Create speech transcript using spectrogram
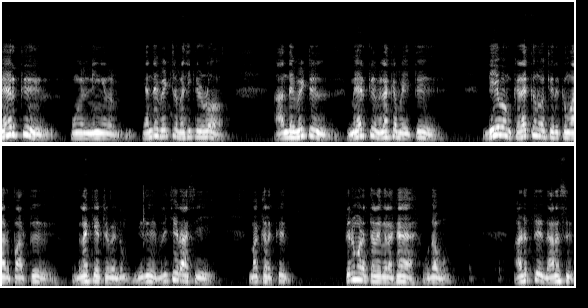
மேற்கு உங்கள் நீங்கள் எந்த வீட்டில் வசிக்கிறீர்களோ அந்த வீட்டில் மேற்கு விளக்க வைத்து தீபம் கிழக்கு நோக்கி இருக்குமாறு பார்த்து விளக்கேற்ற வேண்டும். இது விருச்சிக ராசி மக்களுக்கு திருமண தலைவிலக உதவும். அடுத்து தனுசு.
